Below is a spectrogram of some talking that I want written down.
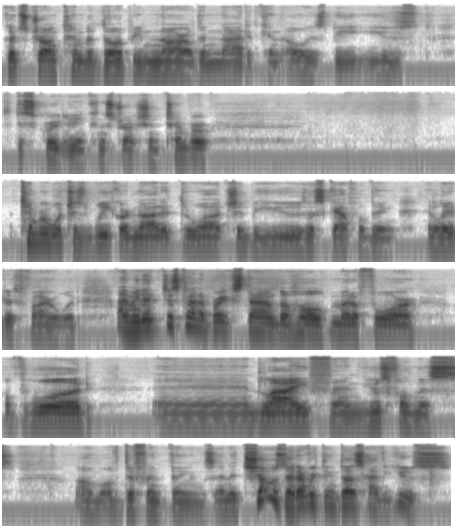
Good strong timber, though it be gnarled and knotted, can always be used discreetly in construction. Timber Timber which is weak or knotted throughout should be used as scaffolding and later as firewood. I mean, it just kind of breaks down the whole metaphor of wood and life and usefulness um, of different things. And it shows that everything does have use.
